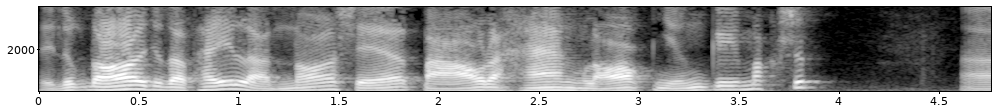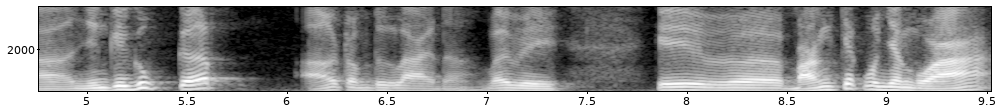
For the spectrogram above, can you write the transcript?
Thì lúc đó chúng ta thấy là nó sẽ tạo ra hàng loạt những cái mắt xích à, những cái gút kết ở trong tương lai nữa. Bởi vì cái ờ, bản chất của nhân quả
